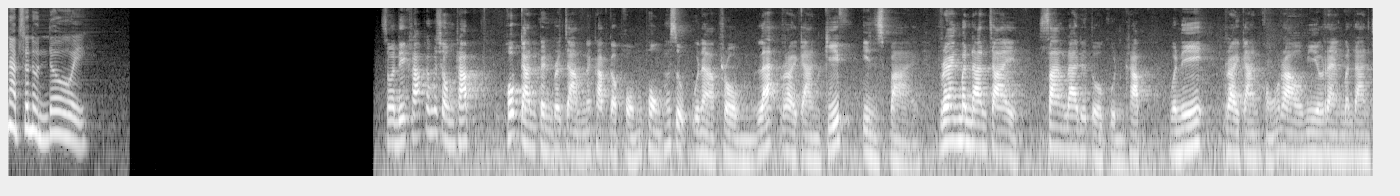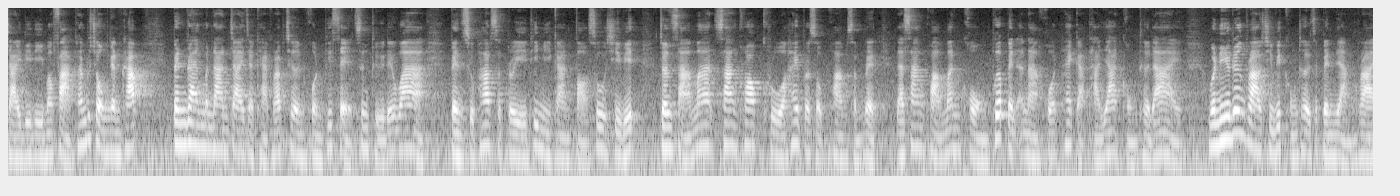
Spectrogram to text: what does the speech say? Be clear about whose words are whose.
Speaker 1: สนับสนุนโดย
Speaker 2: สวัสดีครับท่านผู้ชมครับ พบกันเป็นประจำนะครับ กับผมพงษ์พสุอุณาพรม และรายการ Gift Inspire แรงบันดาลใจสร้างได้ด้วยตัวคุณครับ วันนี้รายการของเรามีแรงบันดาลใจดีๆ มาฝากท่านผู้ชมกันครับ เป็นแรงบันดาลใจจากแขกรับเชิญคนพิเศษ ซึ่งถือได้ว่าเป็นสุภาพสตรีที่มีการต่อสู้ชีวิต จนสามารถสร้างครอบครัวให้ประสบความสำเร็จ และสร้างความมั่นคง เพื่อเป็นอนาคตให้กับทายาทของเธอได้ วันนี้เรื่องราวชีวิตของเธอจะเป็นอย่างไร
